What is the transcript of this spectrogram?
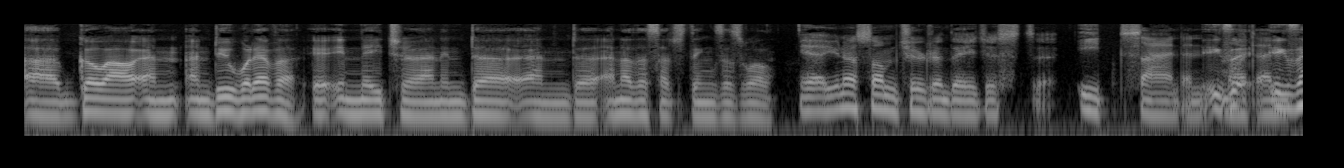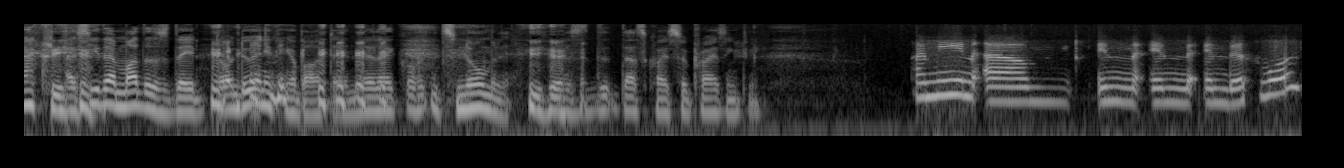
uh, go out and, and do whatever in nature and in dirt and uh, and other such things as well? Yeah, you know, some children they just uh, eat sand and Exa- and exactly. I see their mothers; they don't do anything about it. And they're like, "Oh, it's normal." Yeah. That's, that's quite surprising to me. I mean, um, in in in this world,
